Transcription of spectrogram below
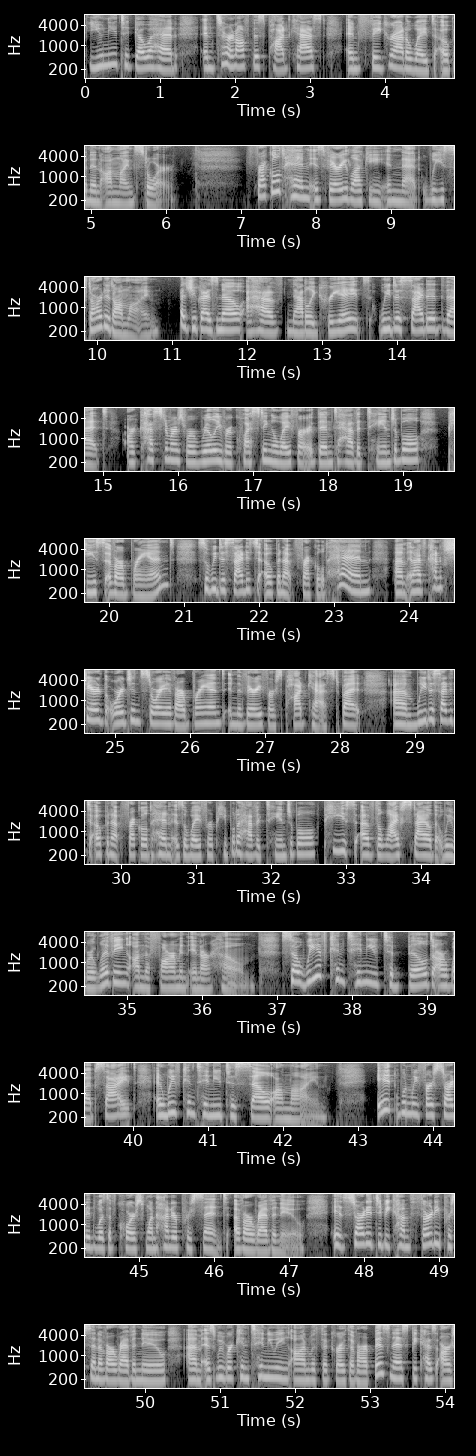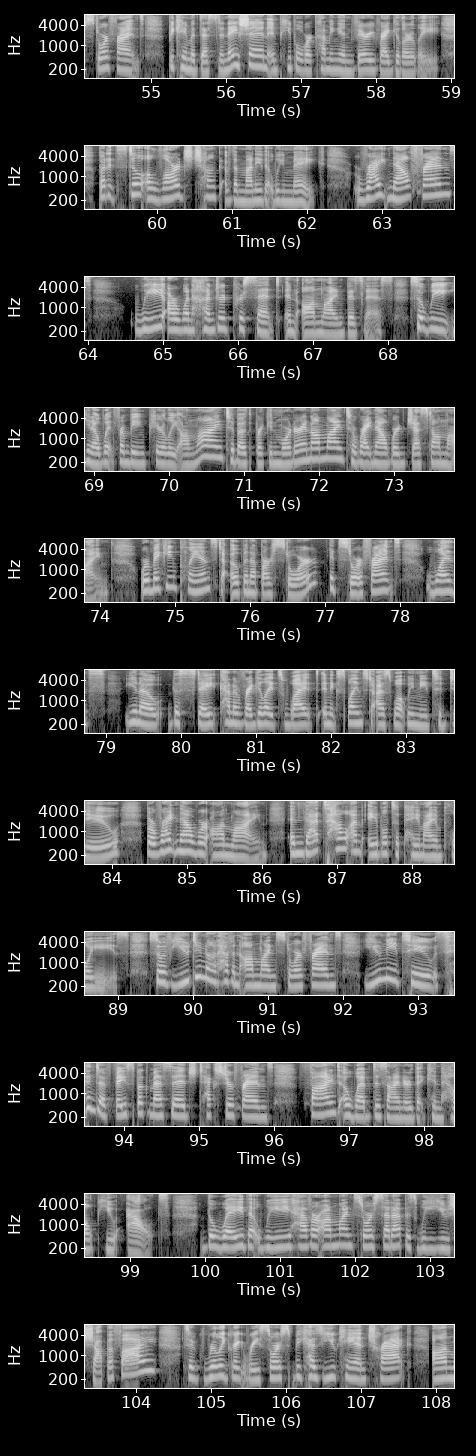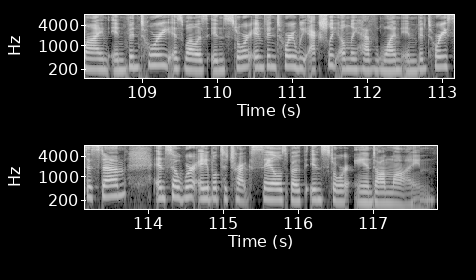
you need to go ahead and turn off this podcast and figure out a way to open an online store. Freckled Hen is very lucky in that we started online. As you guys know, I have Natalie Creates. We decided that our customers were really requesting a way for them to have a tangible piece of our brand. So we decided to open up Freckled Hen. Um, and I've kind of shared the origin story of our brand in the very first podcast, but um, we decided to open up Freckled Hen as a way for people to have a tangible piece of the lifestyle that we were living on the farm and in our home. So we have continued to build our website and we've continued to sell online. It, when we first started, was of course 100% of our revenue. It started to become 30% of our revenue um, as we were continuing on with the growth of our business because our storefront became a destination and people were coming in very regularly. But it's still a large chunk of the money that we make. Right now, friends, we are 100% an online business. So we, you know, went from being purely online to both brick and mortar and online to right now we're just online. We're making plans to open up our store, its storefront once you know, the state kind of regulates what and explains to us what we need to do. But right now we're online, and that's how I'm able to pay my employees. So if you do not have an online store, friends, you need to send a Facebook message, text your friends, find a web designer that can help you out. The way that we have our online store set up is we use Shopify. It's a really great resource because you can track online inventory as well as in store inventory. We actually only have one inventory system, and so we're able to track sales both in store and online.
